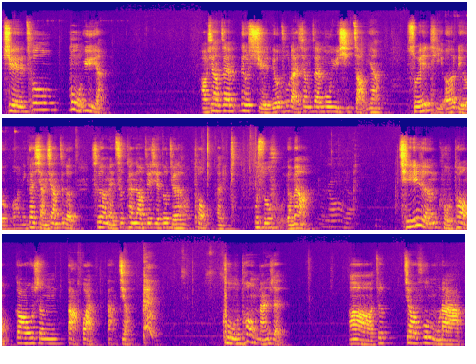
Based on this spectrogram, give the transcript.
血出沐浴呀，好像在那个血流出来，像在沐浴洗澡一样，随体而流。哇，你看，想象这个，是不是每次看到这些都觉得好痛，很不舒服？有没有？有。其人苦痛，高声大唤大叫，苦痛难忍。啊，就叫父母啦！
